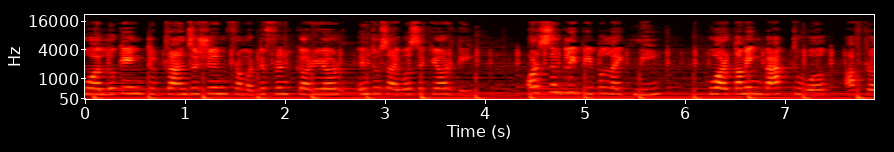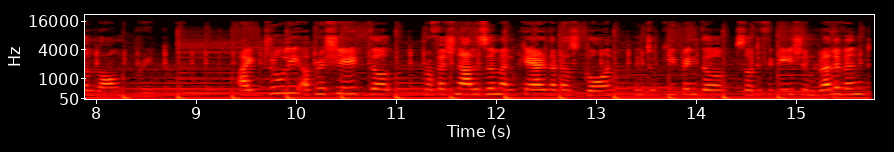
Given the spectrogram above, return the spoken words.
who are looking to transition from a different career into cybersecurity, or simply people like me who are coming back to work after a long break. I truly appreciate the professionalism and care that has gone into keeping the certification relevant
